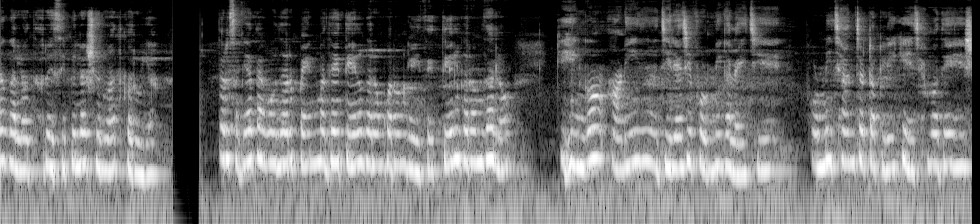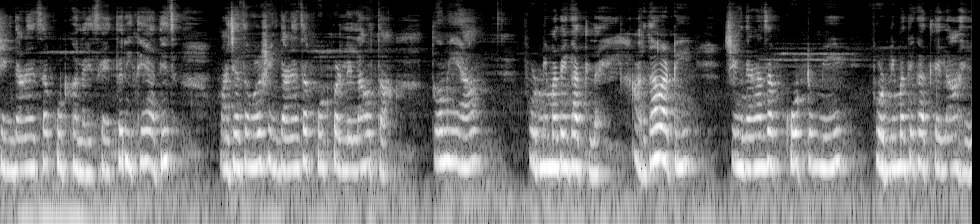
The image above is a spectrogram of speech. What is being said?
न घालवता रेसिपीला सुरुवात करूया. तर सगळ्यात अगोदर पॅनमध्ये तेल गरम करून घ्यायचे तेल गरम झालं की हिंग आणि जिऱ्याची फोडणी घालायची आहे. फोडणी छान चटकली की ह्याच्यामध्ये हे शेंगदाण्याचा कूट घालायचा आहे. तर इथे आधीच माझ्याजवळ शेंगदाण्याचा कूट पडलेला होता. तो मी ह्या फोडणीमध्ये घातला आहे. अर्धा वाटी शेंगदाण्याचा कूट मी फोडणीमध्ये घातलेला आहे.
